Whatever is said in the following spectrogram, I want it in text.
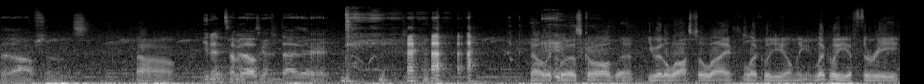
the options. Oh. You didn't tell me that I was gonna die there. No, look what it's called then. You would have lost a life. Luckily you only luckily you have three.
